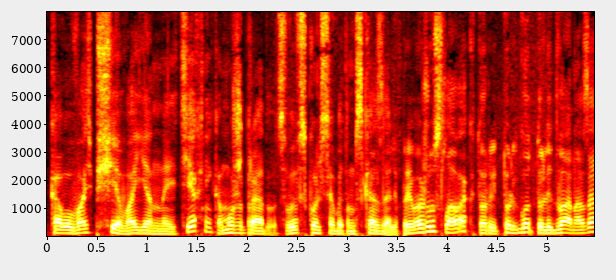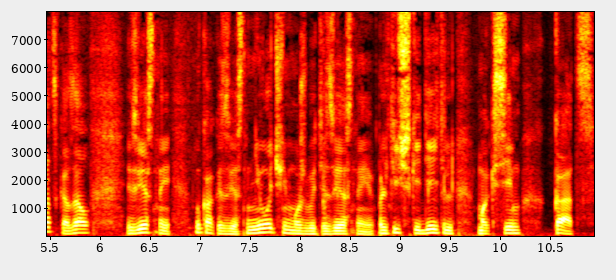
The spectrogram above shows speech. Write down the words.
кого вообще военная техника может радоваться. Вы вскользь об этом сказали. Привожу слова, которые то ли год, то ли два назад сказал известный, ну как известный, не очень, может быть, известный политический деятель Максим Кац.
